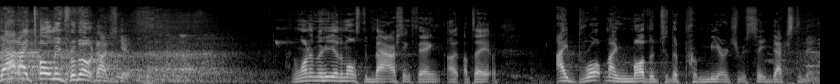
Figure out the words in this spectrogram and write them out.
That I totally promote. No, just kidding. You want to hear the most embarrassing thing? I'll tell you. I brought my mother to the premiere and she was sitting next to me. and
